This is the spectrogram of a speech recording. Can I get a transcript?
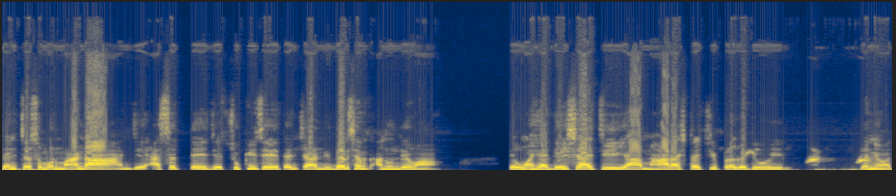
त्यांच्यासमोर मांडा आणि जे असत्य आहे, जे चुकीचे त्यांच्या निदर्शनात आणून देवा. तेव्हा ह्या देशाची या महाराष्ट्राची प्रगती होईल. धन्यवाद.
